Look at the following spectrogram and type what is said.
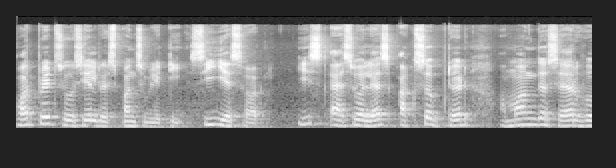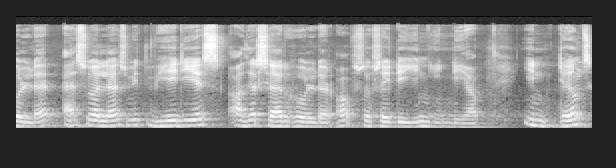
Corporate social responsibility CSR is as well as accepted among the shareholder as well as with various other shareholder of society in India. In terms,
